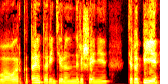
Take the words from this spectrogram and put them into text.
ОРКТ, это ориентировано на решение терапии, э,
